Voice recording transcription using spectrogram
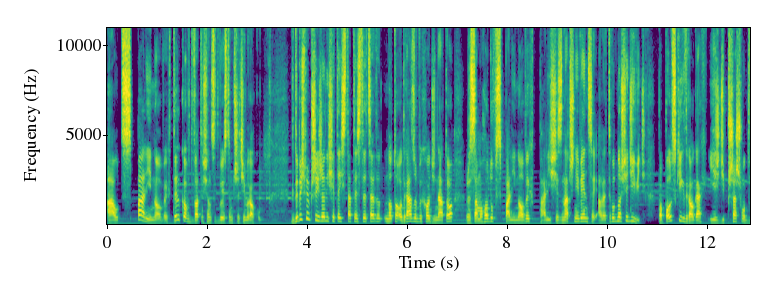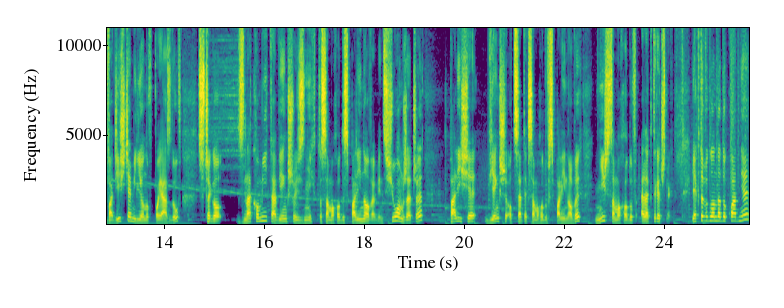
aut spalinowych tylko w 2023 roku. Gdybyśmy przyjrzeli się tej statystyce, no to od razu wychodzi na to, że samochodów spalinowych pali się znacznie więcej, ale trudno się dziwić. Po polskich drogach jeździ przeszło 20 milionów pojazdów, z czego znakomita większość z nich to samochody spalinowe, więc siłą rzeczy pali się większy odsetek samochodów spalinowych niż samochodów elektrycznych. Jak to wygląda dokładnie?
